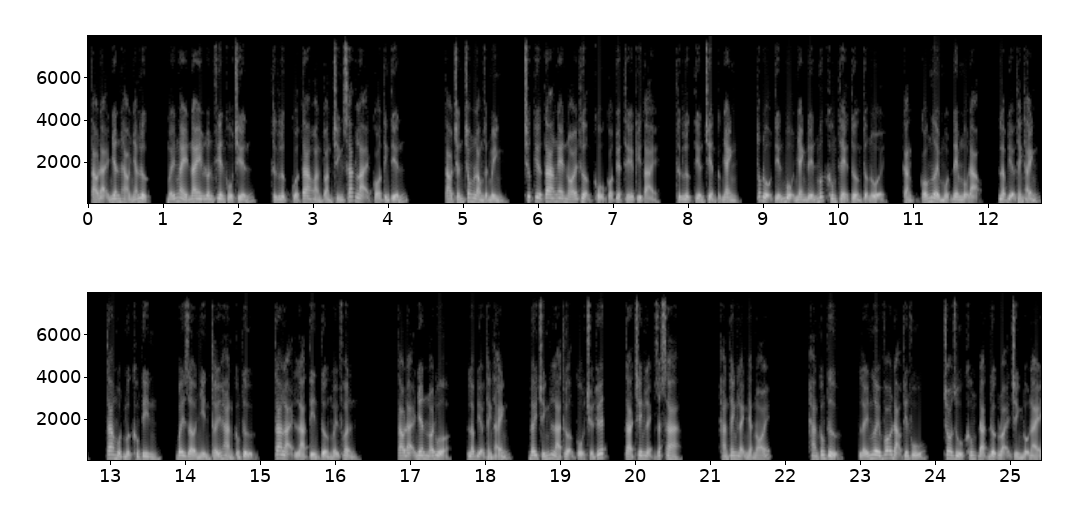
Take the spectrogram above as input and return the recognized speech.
tào đại nhân hảo nhãn lực, mấy ngày nay luân phiên khổ chiến, thực lực của ta hoàn toàn chính xác lại có tinh tiến. Tào chấn trong lòng giật mình, trước kia ta nghe nói thượng cổ có tuyệt thế kỳ tài thực lực tiến triển cực nhanh, tốc độ tiến bộ nhanh đến mức không thể tưởng tượng nổi, càng có người một đêm nội đạo, lập địa thành thánh, ta một mực không tin, bây giờ nhìn thấy hàn công tử, ta lại là tin tưởng mấy phần. Tào đại nhân nói đùa, lập địa thành thánh, đây chính là thượng cổ truyền thuyết, ta t r ê n lệch rất xa. Hàn thanh lạnh nhạt nói, hàn công tử, lấy ngươi võ đạo thiên phú, cho dù không đạt được loại trình độ này,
